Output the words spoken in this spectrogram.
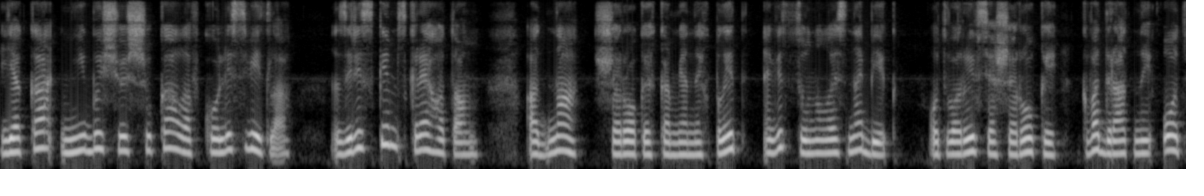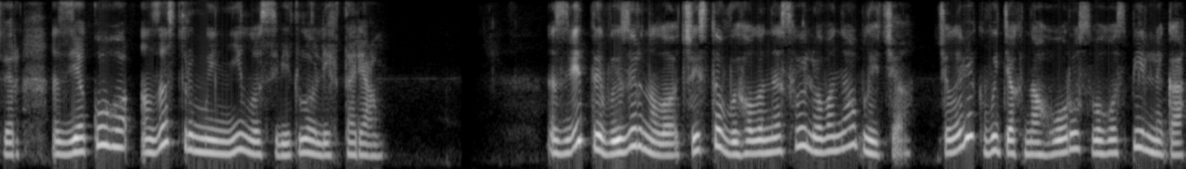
яка ніби щось шукала в колі світла. З різким скреготом одна з широких кам'яних плит відсунулась набік. Утворився широкий квадратний отвір, з якого заструменіло світло ліхтаря. Звідти визирнуло чисто виголене схвильоване обличчя. Чоловік витяг нагору свого спільника,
